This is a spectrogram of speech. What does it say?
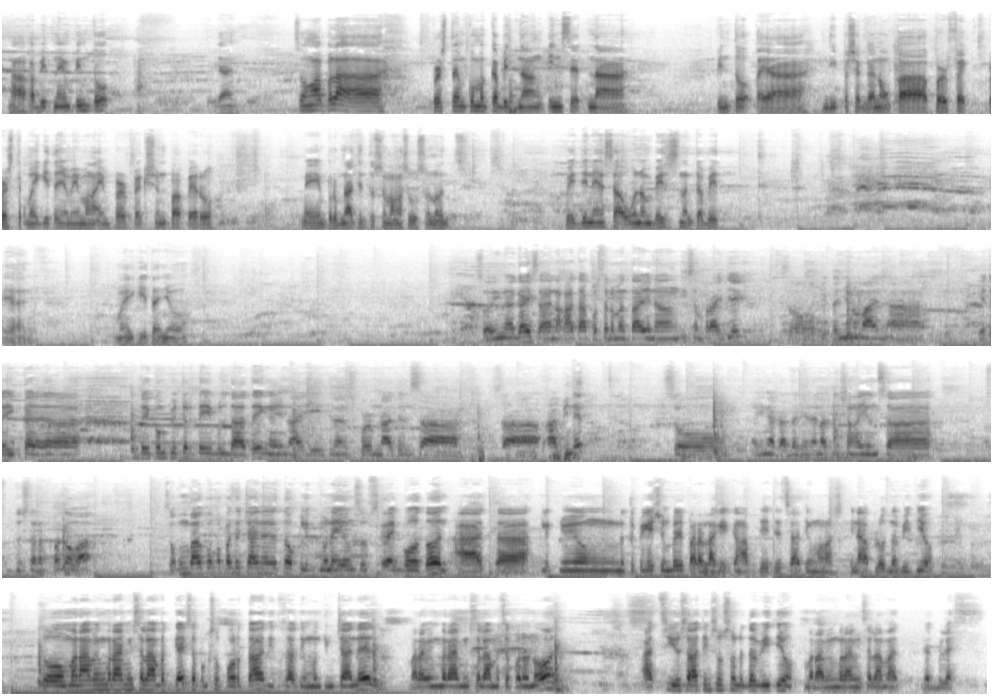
Nakakabit na yung pinto. Yan. So nga pala, ah, first time ko magkabit ng inset na pinto kaya hindi pa siya ganun ka-perfect. First time, makikita nyo may mga imperfection pa pero may improve natin to sa mga susunod. Pwede na yan sa unang beses nagkabit. Ayan. Makikita nyo. So yun nga guys, ah, nakatapos na naman tayo ng isang project. So kita nyo naman, ah, ito ay ka- ito ay computer table dati, ngayon ay transform natin sa sa cabinet. So ayun nga, dadalhin na natin siya ngayon sa doon sa nagpagawa. So kung bago ka pa sa channel na to, click mo na yung subscribe button at ah, click nyo yung notification bell para lagi kang updated sa ating mga ina-upload na video. So maraming maraming salamat guys sa pagsuporta dito sa ating munting channel. Maraming maraming salamat sa panonood. At see you sa ating susunod na video. Maraming maraming salamat. God bless.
